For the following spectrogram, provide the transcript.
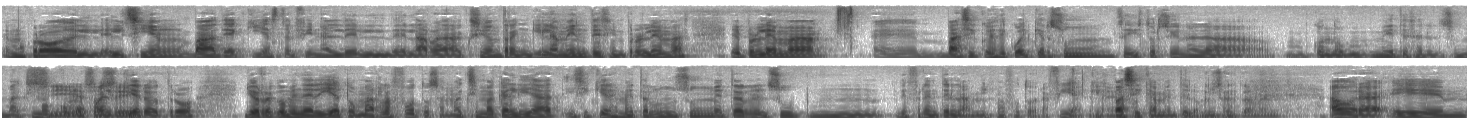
hemos probado el, el 100, va de aquí hasta el final del, de la redacción tranquilamente, sin problemas. El problema eh, básico es de cualquier zoom, se distorsiona la, cuando metes el zoom máximo como cualquier otro. Yo recomendaría tomar las fotos a máxima calidad y si quieres meterle un zoom, meterle el zoom mm, de frente en la misma fotografía, que es básicamente lo mismo. Ahora, eh,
